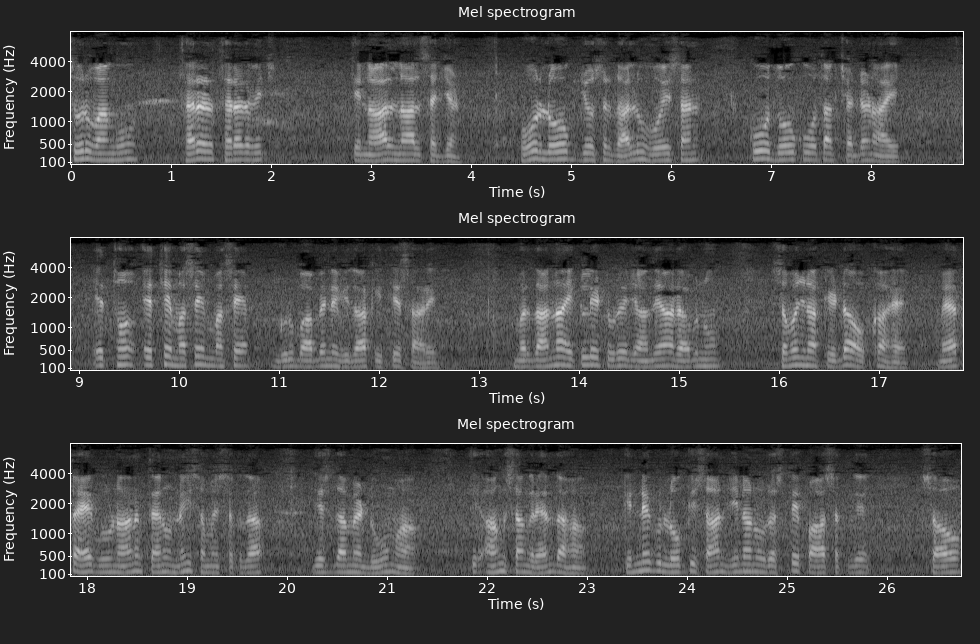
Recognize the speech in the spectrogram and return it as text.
ਸੁਰ ਵਾਂਗੂ ਥਰਰ ਥਰਰ ਵਿੱਚ ਤੇ ਨਾਲ ਨਾਲ ਸੱਜਣ। ਹੋਰ ਲੋਕ ਜੋ ਸਰਦਾਲੂ ਹੋਏ ਸਨ, ਕੋ ਦੋ ਕੋ ਤੱਕ ਛੱਡਣ ਆਏ। ਇੱਥੋਂ, ਇੱਥੇ ਮਸੇ ਮਸੇ ਗੁਰੂ ਬਾਬੇ ਨੇ ਵਿਦਾ ਕੀਤੇ ਸਾਰੇ। ਮਰਦਾਨਾ ਇਕਲੇ ਟੁਰੇ ਜਾਂਦਿਆਂ ਰੱਬ ਨੂੰ ਸਮਝਣਾ ਕਿੱਡਾ ਔਖਾ ਹੈ। ਮੈਂ ਤਾਂ ਹੈ ਗੁਰੂ ਨਾਨਕ ਤੈਨੂੰ ਨਹੀਂ ਸਮਝ ਸਕਦਾ, ਜਿਸ ਦਾ ਮੈਂ ਡੂਮ ਹਾਂ ਤੇ ਅੰਗ ਸੰਗ ਰਹਿੰਦਾ ਹਾਂ। ਕਿੰਨੇ ਕੁ ਲੋਕ ਕਿਸਾਨ ਜਿਨ੍ਹਾਂ ਨੂੰ ਰਸਤੇ ਪਾ ਸਕਦੇ? ਸੋ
